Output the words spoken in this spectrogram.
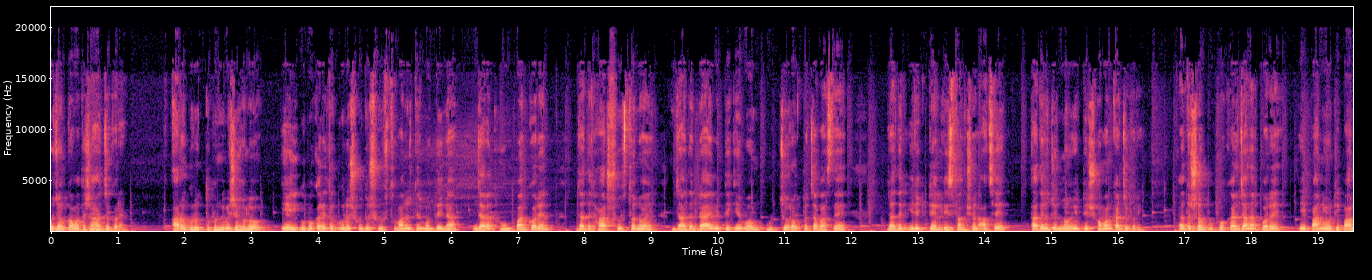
ওজন কমাতে সাহায্য করে। আরও গুরুত্বপূর্ণ বিষয় হলো, এই উপকারিতাগুলো শুধু সুস্থ মানুষদের মধ্যেই না, যারা ধূমপান করেন, যাদের হার্ট সুস্থ নয়, যাদের ডায়াবেটিক এবং উচ্চ রক্তচাপ আছে, যাদের ইরেকটাইল ডিসফাংশন আছে, তাদের জন্য এটি সমান কার্যকরী। এত সব উপকার জানার পরে এই পানীয়টি পান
